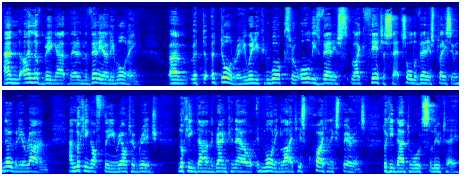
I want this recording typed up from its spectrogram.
And I love being out there in the very early morning, um, at, at, dawn, really, when you can walk through all these various, like theatre sets, all the various places with nobody around, and looking off the Rialto Bridge, looking down the Grand Canal in morning light is quite an experience, looking down towards Salute.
